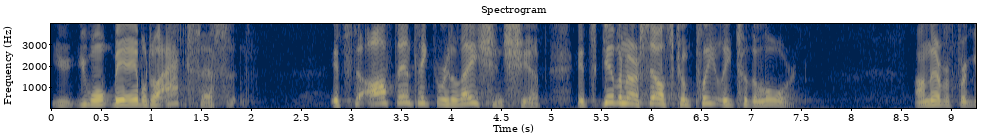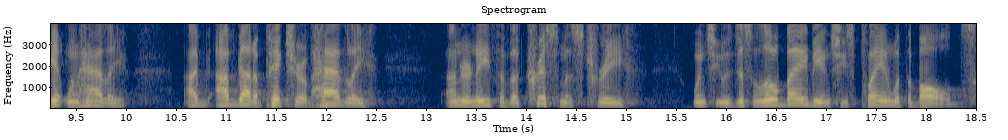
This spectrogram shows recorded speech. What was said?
you, you won't be able to access it. It's the authentic relationship, it's giving ourselves completely to the Lord. I'll never forget when Hadley I've, I've got a picture of Hadley underneath of a Christmas tree when she was just a little baby and she's playing with the bulbs.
